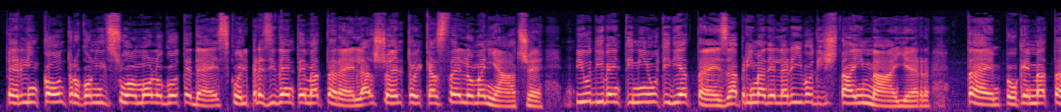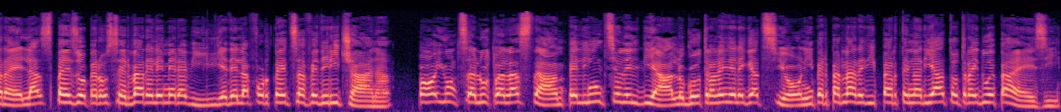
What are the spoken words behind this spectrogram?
Per l'incontro con il suo omologo tedesco, il presidente Mattarella ha scelto il Castello Magnace. Più di 20 minuti di attesa prima dell'arrivo di Steinmeier. Tempo che Mattarella ha speso per osservare le meraviglie della fortezza federiciana. Poi un saluto alla stampa e l'inizio del dialogo tra le delegazioni per parlare di partenariato tra i due paesi.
